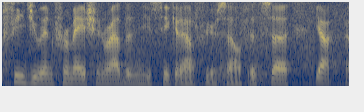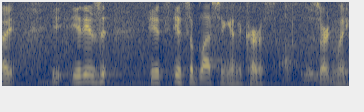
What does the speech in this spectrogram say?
feed you information rather than you seek it out for yourself. It's uh, yeah, I, it, it is. It's it's a blessing and a curse, Absolutely. certainly.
